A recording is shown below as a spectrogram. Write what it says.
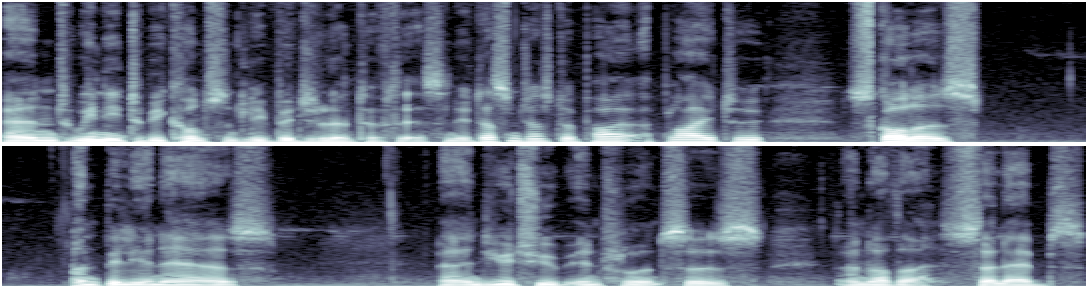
And we need to be constantly vigilant of this. And it doesn't just apply, apply to scholars and billionaires and YouTube influencers and other celebs.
